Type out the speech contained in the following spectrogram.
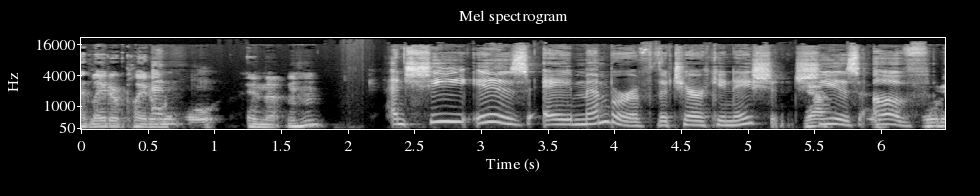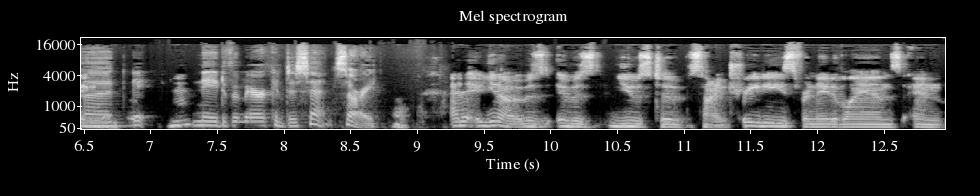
It later played a and, role in the. Mm-hmm. And she is a member of the Cherokee Nation. Yeah. She is of uh, na- mm-hmm. Native American descent. Sorry. And it, you know, it was it was used to sign treaties for native lands and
